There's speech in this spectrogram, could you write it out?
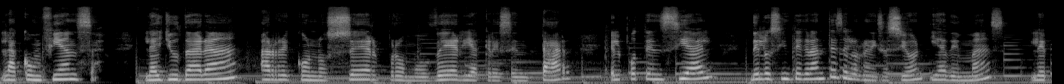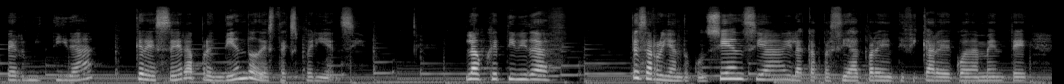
La confianza le ayudará a reconocer, promover y acrecentar el potencial de los integrantes de la organización y además le permitirá crecer aprendiendo de esta experiencia. La objetividad, desarrollando conciencia y la capacidad para identificar adecuadamente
